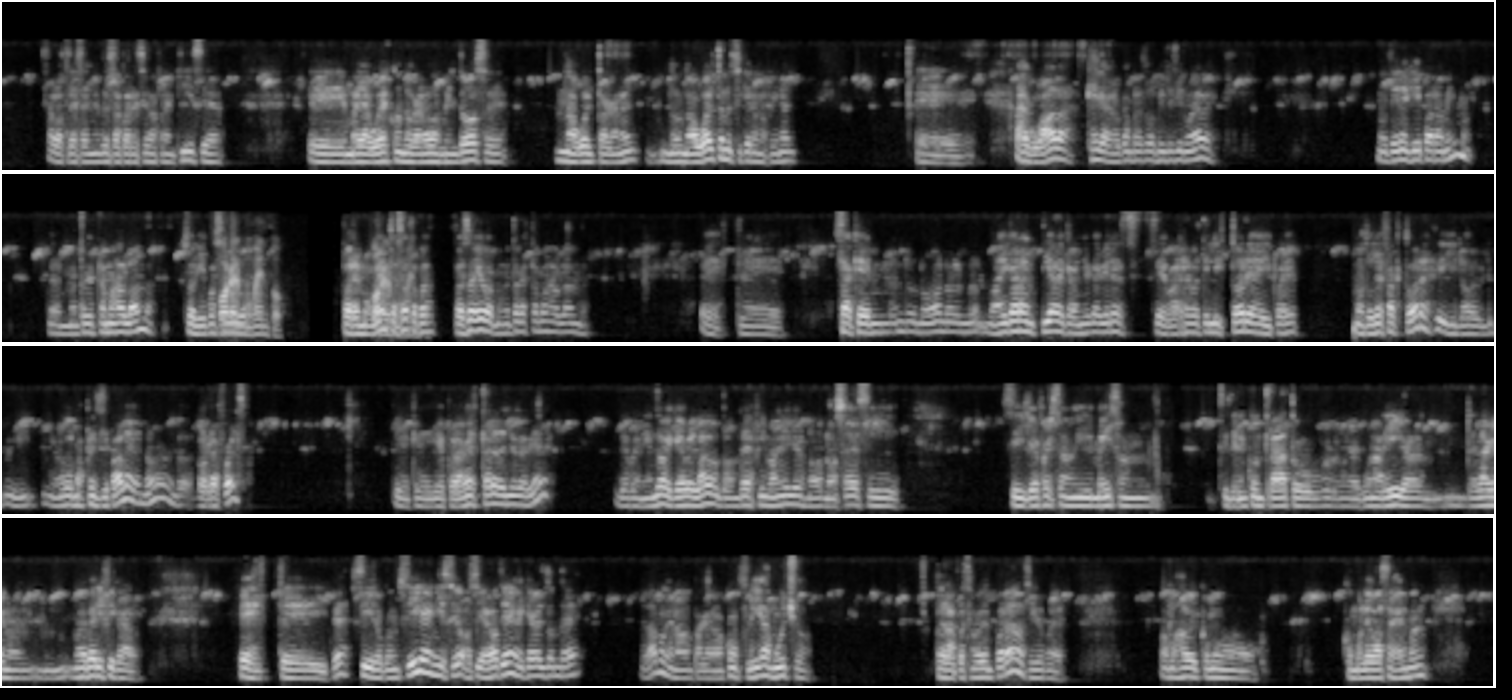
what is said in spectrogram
a los tres años desapareció la franquicia. Eh, Mayagüez cuando ganó 2012, no ha vuelto a ganar, no, no ha vuelto ni siquiera en la final. Eh, Aguada, que ganó el campeonato 2019, no tiene equipo ahora mismo. En el momento que estamos hablando. por el momento. Por el momento, exacto. Por, eso digo, el momento que estamos hablando. Este, o sea que no, no, no, no, hay garantía de que el año que viene se va a repetir la historia y pues un montón de factores y, uno de los más principales, ¿no? Los, refuerzos. Que, puedan estar el año que viene. Dependiendo de qué, ¿verdad? Dónde firman ellos. No, no sé si si Jefferson y Mason si tienen contrato en alguna liga, de la que no, he verificado. Este, y pues, si lo consiguen y si, o si ya lo tienen, hay que ver dónde es, ¿verdad? Porque no, para que no conflija mucho para la próxima temporada. Así que pues, vamos a ver cómo, cómo le va a Germán.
